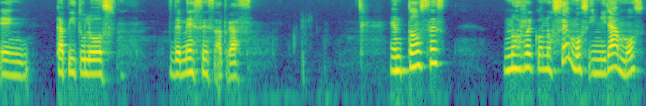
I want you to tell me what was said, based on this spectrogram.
en capítulos de meses atrás. Entonces, nos reconocemos y miramos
